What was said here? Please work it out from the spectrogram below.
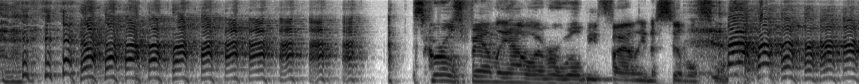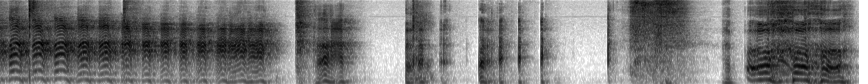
Squirrel's family, however, will be filing a civil suit. that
